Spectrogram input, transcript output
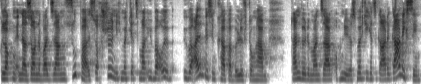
Glocken in der Sonne, weil sie sagen, super, ist doch schön, ich möchte jetzt mal überall überall ein bisschen Körperbelüftung haben dann würde man sagen, ach nee, das möchte ich jetzt gerade gar nicht sehen.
